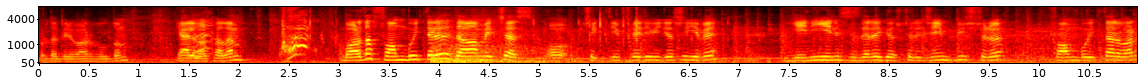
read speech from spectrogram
Burada biri var buldum. Gel bakalım. Bu arada fanboytlere de devam edeceğiz. O çektiğim Freddy videosu gibi yeni yeni sizlere göstereceğim bir sürü fan boyutlar var.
